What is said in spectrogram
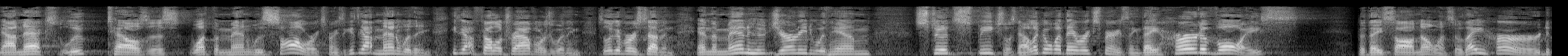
Now, next, Luke tells us what the men with Saul were experiencing. He's got men with him. He's got fellow travelers with him. So look at verse 7. And the men who journeyed with him stood speechless. Now look at what they were experiencing. They heard a voice, but they saw no one. So they heard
